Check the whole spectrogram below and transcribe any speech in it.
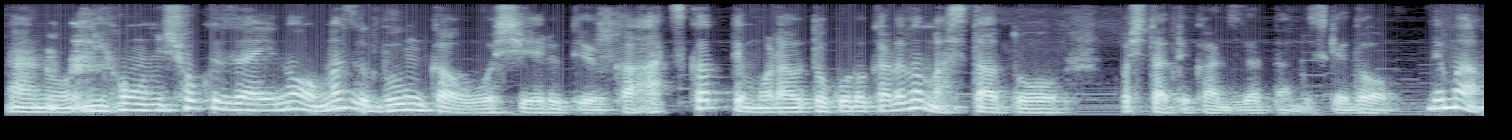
あの日本食材のまず文化を教えるというか扱ってもらうところからのまあスタートをしたという感じだったんですけどでまあ、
